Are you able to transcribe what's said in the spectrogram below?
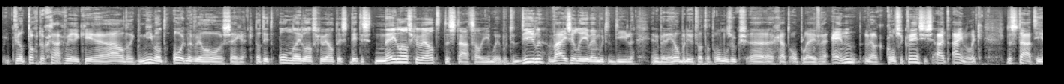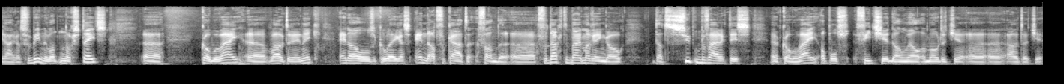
ik wil toch nog graag weer een keer herhalen dat ik niemand ooit nog wil horen zeggen dat dit on-Nederlands geweld is. Dit is Nederlands geweld. De staat zal hiermee moeten dealen. Wij zullen hiermee moeten dealen. En ik ben heel benieuwd wat dat onderzoek uh, gaat opleveren. En welke consequenties uiteindelijk de staat hieraan gaat verbinden. Want nog steeds. Uh, komen wij, uh, Wouter en ik, en al onze collega's en de advocaten van de uh, verdachten bij Marengo dat super beveiligd is, uh, komen wij op ons fietsje, dan wel een motortje, uh, autootje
